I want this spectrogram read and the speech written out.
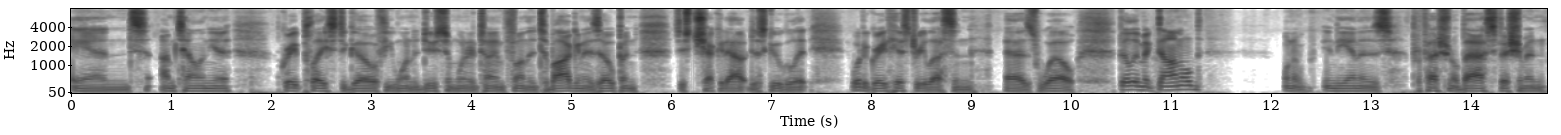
and I'm telling you, great place to go if you want to do some wintertime fun. The toboggan is open. Just check it out. Just Google it. What a great history lesson as well. Billy McDonald, one of Indiana's professional bass fishermen,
